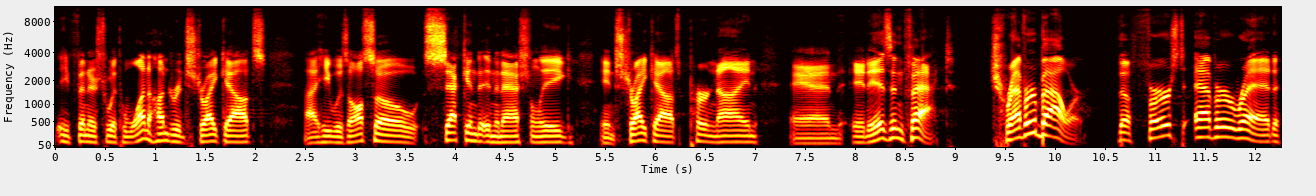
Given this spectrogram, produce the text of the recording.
he finished with 100 strikeouts. Uh, he was also second in the National League in strikeouts per nine. And it is, in fact, Trevor Bauer, the first ever Red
